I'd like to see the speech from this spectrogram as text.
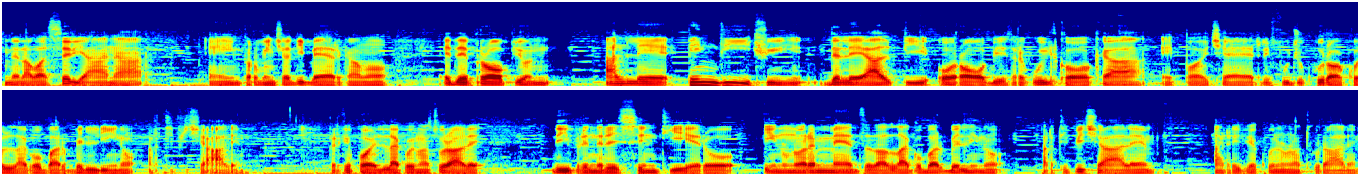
nella Valseriana è in provincia di Bergamo ed è proprio alle pendici delle Alpi Orobie, tra cui il Coca e poi c'è il rifugio Curò col lago Barbellino artificiale, perché poi il lago naturale devi prendere il sentiero e in un'ora e mezza dal lago Barbellino artificiale arrivi a quello naturale.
